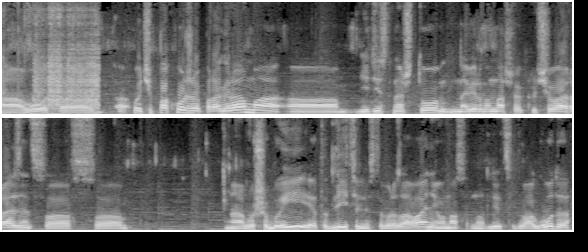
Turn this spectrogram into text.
Вот. Очень похожая программа. Единственное, что, наверное, наша ключевая разница с в ВШБИ это длительность образования, у нас оно длится два года.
